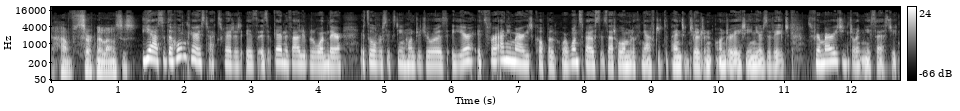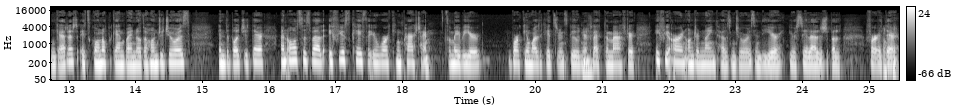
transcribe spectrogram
have certain allowances. Yeah, so the home carers tax credit is, is again a valuable one there. It's over sixteen hundred euros a year. It's for any married couple where one spouse is at home looking after dependent children under eighteen years of age. So if you're married and jointly assessed, you can get it. It's gone up again by another hundred euros in the budget there. And also as well, if you're the case that you're working part time, so maybe you're working while the kids are in school and you're collecting them after, if you earn under nine thousand euros in the year, you're still eligible for it there.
